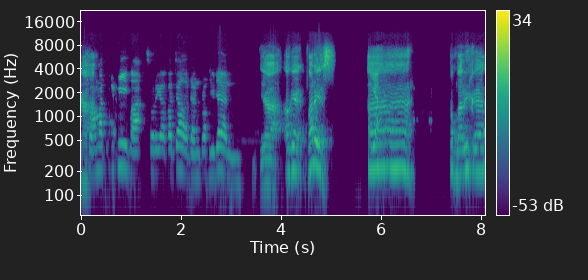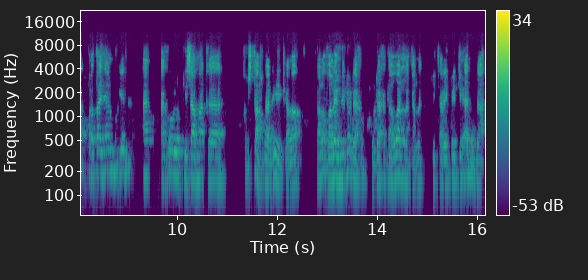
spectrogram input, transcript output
Ya. Selamat pagi Pak Surya Kocal dan Prof Yudan. Ya, oke okay. Faris. Uh, ya. Kembali ke pertanyaan mungkin aku lebih sama ke Gustaf tadi. Kalau kalau Valentino udah udah ketahuan lah karena bicara PDN udah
